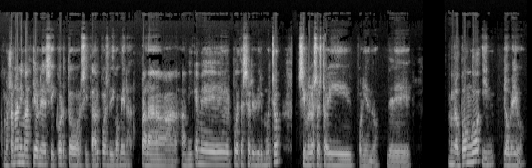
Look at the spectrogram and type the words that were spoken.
como son animaciones y cortos y tal, pues digo, mira, para a mí que me puede servir mucho, si me los estoy poniendo. De, me lo pongo y lo veo.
